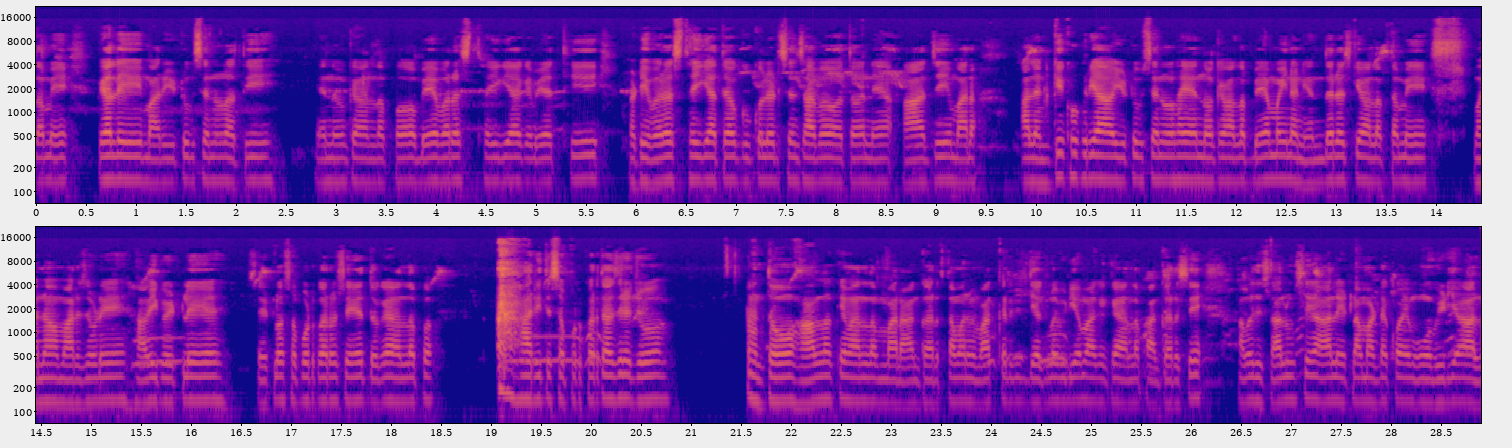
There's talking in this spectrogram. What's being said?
તમે પહેલી મારી યુટ્યુબ ચેનલ હતી એનું કે મતલબ બે વર્ષ થઈ ગયા કે બેથી અઢી વર્ષ થઈ ગયા તો ગૂગલ એડસન્સ આવ્યો હતો અને જે મારા, આ લનકી ખોખરિયા યુટ્યુબ ચેનલ છે એનો કે મતલબ બે મહિનાની અંદર જ કે મતલબ તમે મને મારા જોડે આવી ગયો એટલે એટલો સપોર્ટ કરો છે તો કે મતલબ આ રીતે સપોર્ટ કરતા જ રહેજો. તો હાલ કે મતલબ મારા ઘર તમને વાત કરી દીધી આગલા વિડીયોમાં કે મતલબ આ ઘર છે, આ બધું ચાલુ છે, હાલ એટલા માટે કોઈ હું વીડિયો હાલ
